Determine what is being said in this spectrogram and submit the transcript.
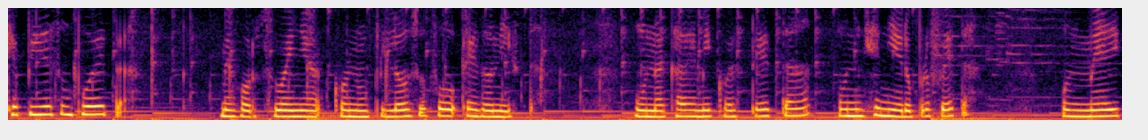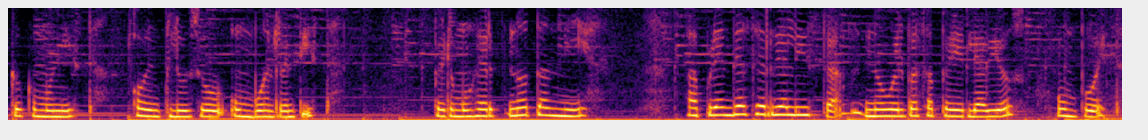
¿qué pides un poeta? Mejor sueña con un filósofo hedonista, un académico esteta, un ingeniero profeta, un médico comunista o incluso un buen rentista. Pero mujer no tan mía, aprende a ser realista, no vuelvas a pedirle a Dios un poeta.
